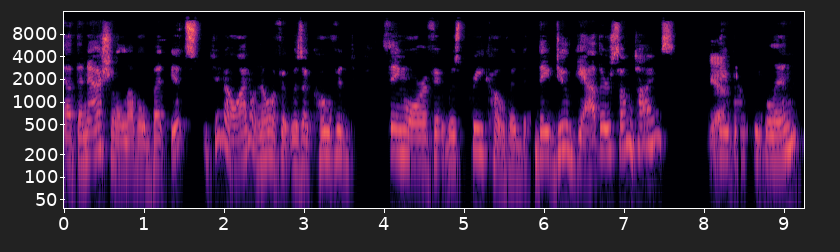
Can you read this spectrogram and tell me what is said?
at the national level, but it's, you know, I don't know if it was a COVID thing or if it was pre-COVID. They do gather sometimes. Yeah. They bring people in.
